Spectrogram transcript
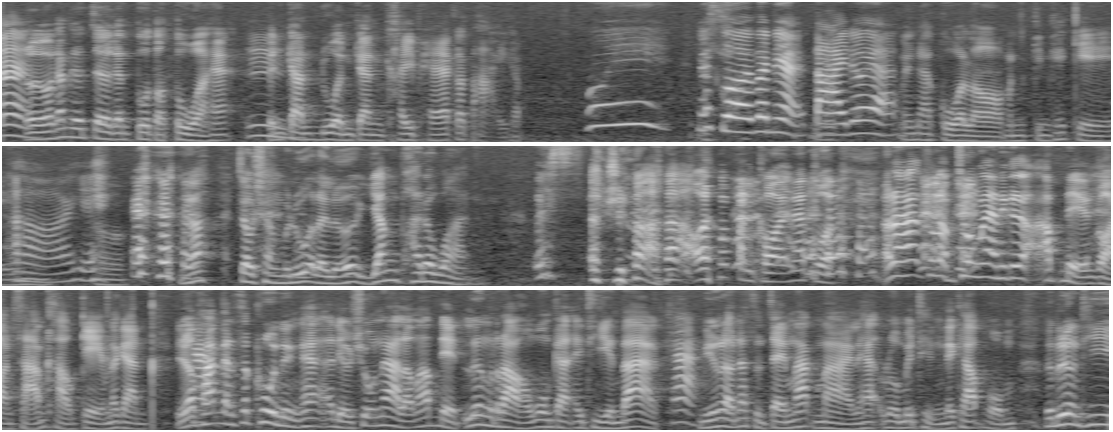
อ่าเราต้องเจอกันตัวต่อตัวฮะ อืม เป็นการดวลกันใครแพ้ก็ตายครับ เฮ้ยน่ากลัวปะเนี่ยตายด้วยอะ ไม่น่ากลัวหรอกมันกินแค่เกมอ๋อโอเค เออนะเจ้าช่างไม่รู้อะไรเลย ยังพาดวัน เอ้ยเชื่อเอาแล้วปันคอยน่ากลัวเอาละฮะสำหรับช่วงแรกนี้ก็จะอัปเดตกันก่อน 3 ข่าวเกมแล้วกัน เดี๋ยวเราค่ะพักกันสักครู่หนึ่งฮะเดี๋ยวช่วงหน้าเรามาอัปเดตเรื่องราวของวงการไอทีกันบ้าง ค่ะ มีเรื่องราวน่าสนใจมากมายนะฮะรวมไปถึงนะครับผมเรื่องที่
